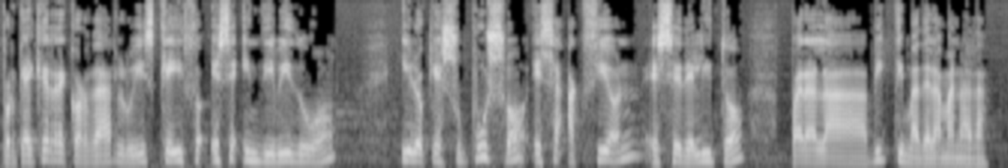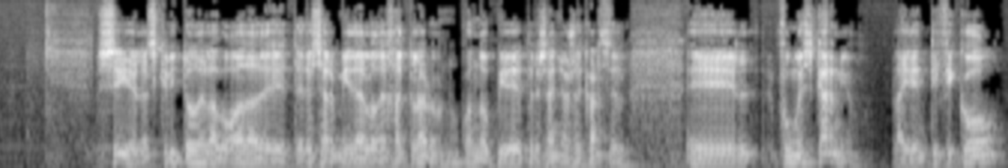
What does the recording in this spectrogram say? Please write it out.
porque hay que recordar, Luis, qué hizo ese individuo y lo que supuso esa acción, ese delito, para la víctima de la manada. Sí, el escrito de la abogada de Teresa Hermida lo deja claro, ¿no? cuando pide tres años de cárcel. fue un escarnio, la identificó,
